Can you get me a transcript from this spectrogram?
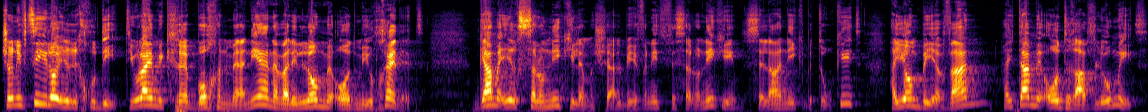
צ'רניבצי היא לא עיר ייחודית, היא אולי מקרה בוחן מעניין, אבל היא לא מאוד מיוחדת. גם העיר סלוניקי למשל, ביוונית פסלוניקי, סלאניק בטורקית, היום ביוון, הייתה מאוד רב-לאומית.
